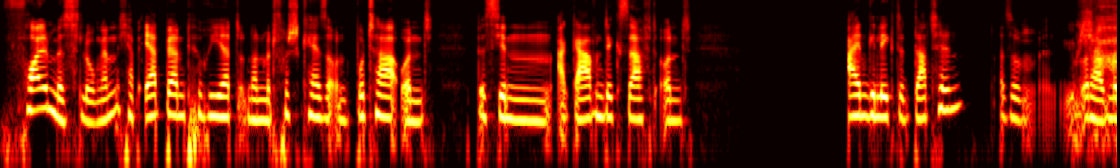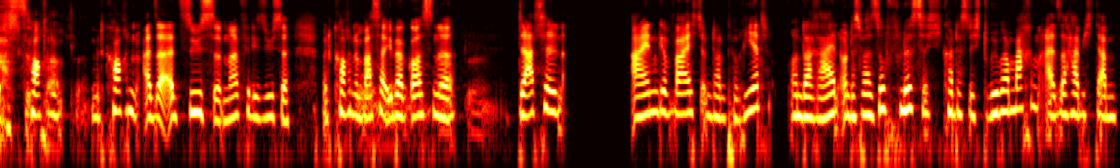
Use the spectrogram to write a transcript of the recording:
Voll misslungen. Ich habe Erdbeeren püriert und dann mit Frischkäse und Butter und bisschen Agavendicksaft und eingelegte Datteln. Also, Ich oder mit Kochen, Datteln. mit Kochen, also als Süße, ne, für die Süße. Mit kochendem Wasser Oh, übergossene Datteln. Datteln eingeweicht und dann püriert und da rein. Und es war so flüssig, ich konnte es nicht drüber machen. Also habe ich dann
